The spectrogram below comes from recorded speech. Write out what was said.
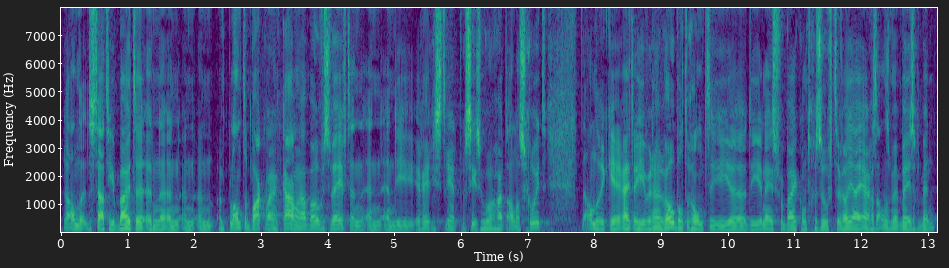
De andere, er staat hier buiten een, een, een, een plantenbak waar een camera boven zweeft en, en, en die registreert precies hoe hard alles groeit. De andere keer rijdt er hier weer een robot rond die, uh, die ineens voorbij komt gezoefd terwijl jij ergens anders mee bezig bent.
